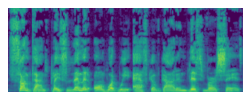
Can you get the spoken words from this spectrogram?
sometimes place limit on what we ask of God. And this verse says,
